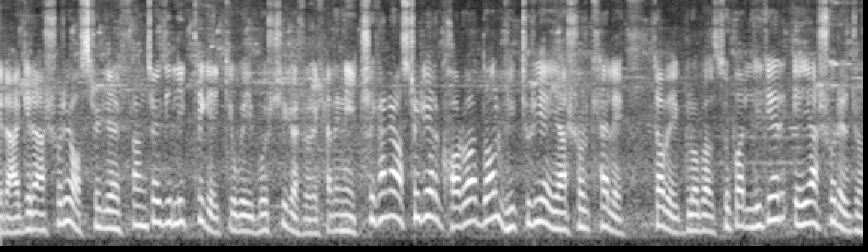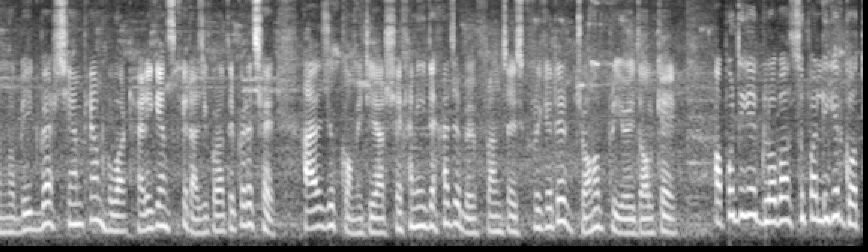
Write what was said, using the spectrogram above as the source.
এর আগের আসরে অস্ট্রেলিয়ার ফ্রাঞ্চাইজি লিগ থেকে কেউ এই বৈশ্বিক আসরে খেলেনি। সেখানে অস্ট্রেলিয়ার ঘরোয়া দল ভিক্টোরিয়া এই আসর খেলে। তবে গ্লোবাল সুপার লিগের এই আসরের জন্য বিগ ব্যাশ চ্যাম্পিয়ন হোয়ার্ট হ্যারিকেন্সকে রাজি করাতে পেরেছে আয়োজক কমিটি। আর সেখানেই দেখা যাবে ফ্রাঞ্চাইজ ক্রিকেটের জনপ্রিয় এই দলকে। অপরদিকে গ্লোবাল সুপার লিগের গত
